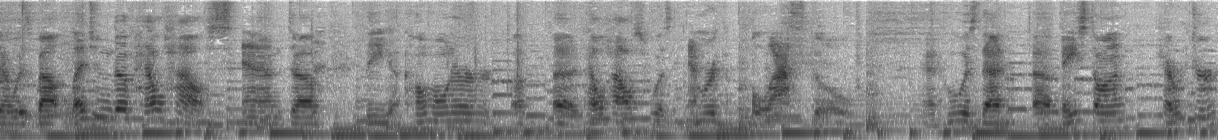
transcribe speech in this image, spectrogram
uh, it was about Legend of Hell House, and uh, the homeowner of uh, Hell House was Emeric Belasco. And who was that uh, based on? Character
